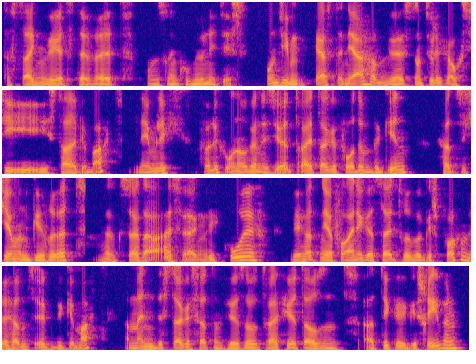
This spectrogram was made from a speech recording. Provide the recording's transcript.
das zeigen wir jetzt der Welt, unseren Communities. Und im ersten Jahr haben wir es natürlich auch CEE-Style gemacht, nämlich völlig unorganisiert. Drei Tage vor dem Beginn hat sich jemand gerührt, hat gesagt, ah, es wäre eigentlich cool, wir hatten ja vor einiger Zeit drüber gesprochen, wir haben es irgendwie gemacht. Am Ende des Tages hatten wir so 3.000, 4.000 Artikel geschrieben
